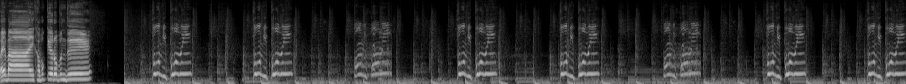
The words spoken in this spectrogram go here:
바이바이. 가볼게요 여러분들. 뽀미 뽀미 뽀미 뽀미 뽀미 뽀미 뽀미 뽀미 뽀미 뽀미 뽀미 뽀미 뽀미 뽀미 뽀미 뽀미 뽀미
